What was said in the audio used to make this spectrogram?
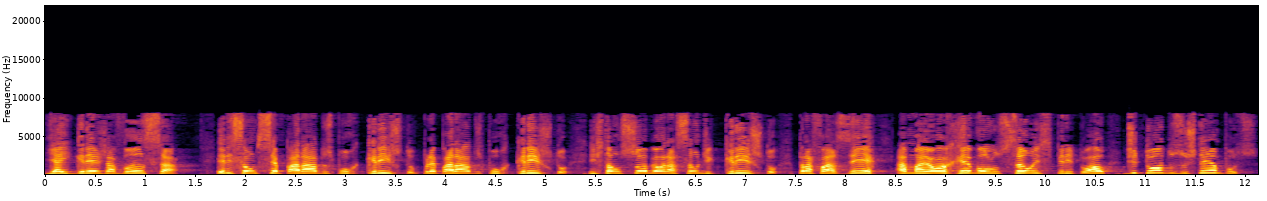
e a igreja avança. eles são separados por Cristo, preparados por Cristo, estão sob a oração de Cristo para fazer a maior revolução espiritual de todos os tempos.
